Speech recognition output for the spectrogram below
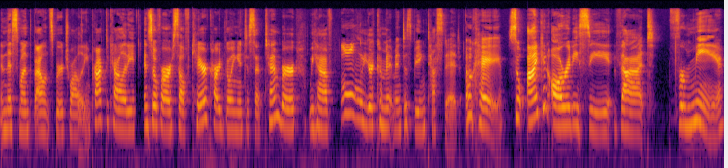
And this month, balance spirituality and practicality. And so, for our self care card going into September, we have, oh, your commitment is being tested. Okay. So, I can already see that for me,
